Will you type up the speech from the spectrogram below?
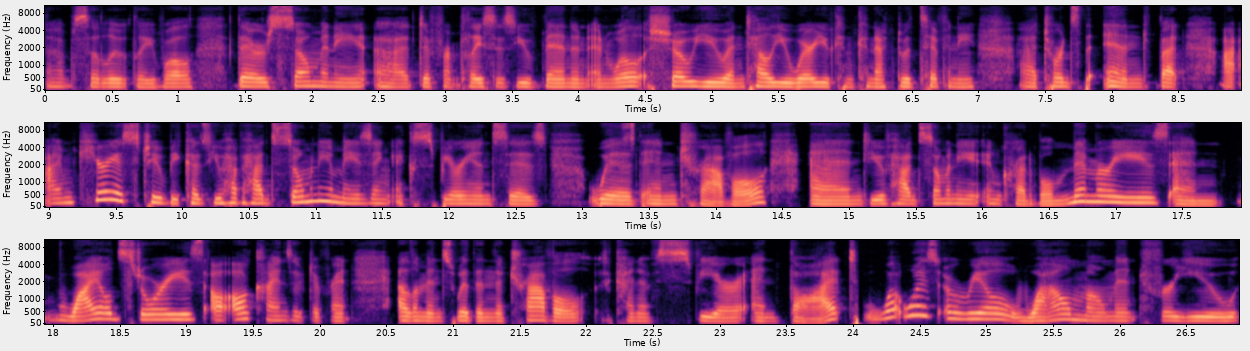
Absolutely. Well, there's so many uh, different places you've been, and, and we'll show you and tell you where you can connect with Tiffany uh, towards the end. But I- am curious too, because you have had so many amazing experiences within travel, and you've had so many incredible memories and wild stories, all, all kinds of different elements within the travel kind of sphere and thought. What was a real wow moment for you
